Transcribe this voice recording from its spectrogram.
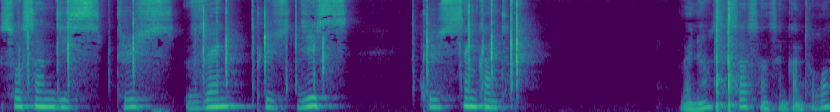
70 plus 20 plus 10 plus 50. Ben non, c'est ça, 150 euros.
